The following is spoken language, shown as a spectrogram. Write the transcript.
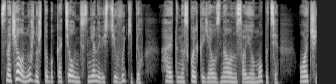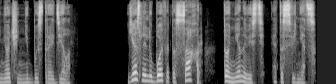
Сначала нужно, чтобы котел с ненавистью выкипел, а это, насколько я узнала на своем опыте, очень-очень небыстрое дело. Если любовь — это сахар, то ненависть — это свинец.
